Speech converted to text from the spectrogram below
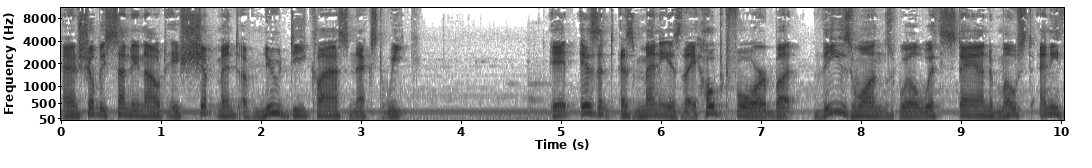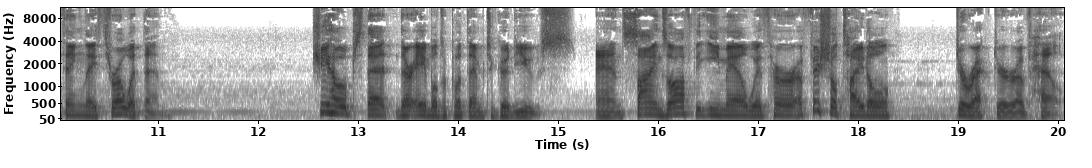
and she'll be sending out a shipment of new D class next week. It isn't as many as they hoped for, but these ones will withstand most anything they throw at them. She hopes that they're able to put them to good use, and signs off the email with her official title director of hell.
